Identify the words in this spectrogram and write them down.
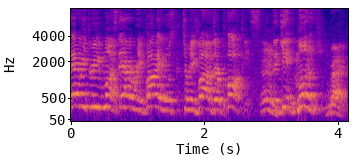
every three months. They have revivals to revive their pockets, Mm. to get money. Right.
